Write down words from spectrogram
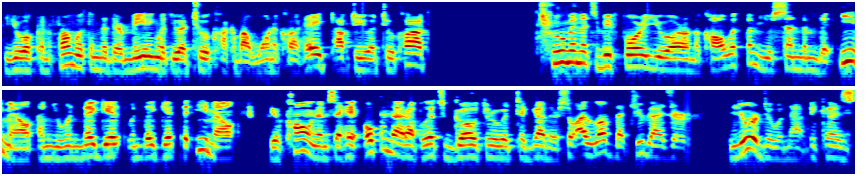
You will confirm with them that they're meeting with you at two o'clock about one o'clock. Hey, talk to you at two o'clock two minutes before you are on the call with them, you send them the email, and you when they get when they get the email, you're calling them and say, "Hey, open that up. Let's go through it together." So I love that you guys are you're doing that because,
